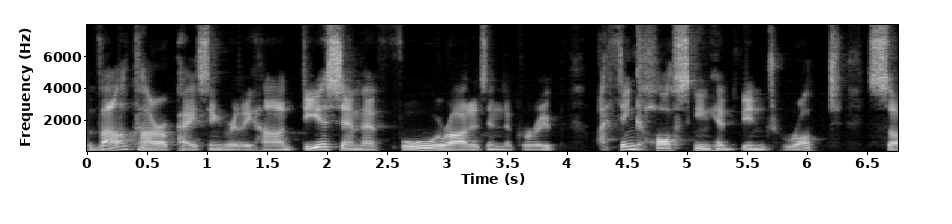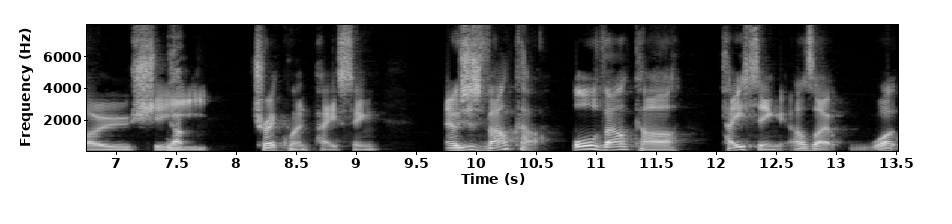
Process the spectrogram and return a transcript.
Valcar are pacing really hard. DSM have four riders in the group. I think Hosking had been dropped, so she yep. Trek weren't pacing. And it was just Valcar, all Valcar pacing. I was like, what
